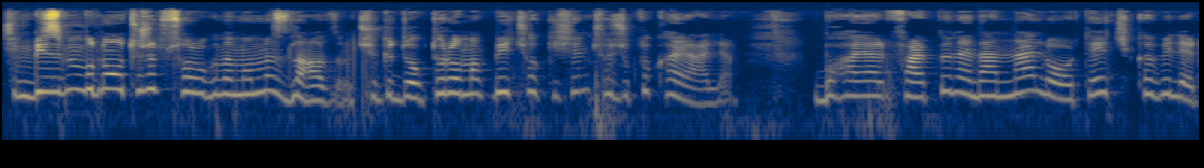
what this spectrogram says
Şimdi bizim bunu oturup sorgulamamız lazım. Çünkü doktor olmak birçok kişinin çocukluk hayali. Bu hayal farklı nedenlerle ortaya çıkabilir.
